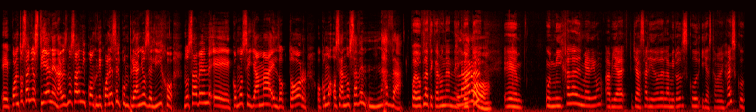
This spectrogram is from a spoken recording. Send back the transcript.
Eh, ¿Cuántos años tienen? A veces no saben ni, ni cuál es el cumpleaños del hijo. No saben eh, cómo se llama el doctor o cómo, o sea, no saben nada. ¿Puedo platicar una anécdota? Claro. Un- mi hija, la del medio, había ya salido de la middle school y ya estaba en high school.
